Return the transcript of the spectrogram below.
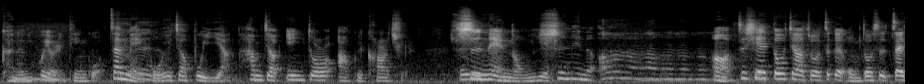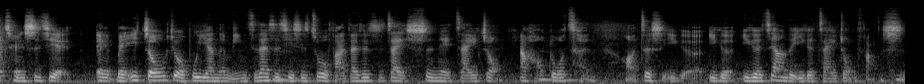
可能会有人听过。在美国又叫不一样，他们叫 indoor agriculture，室内农业。室内的啊，哦，这些都叫做这个，我们都是在全世界。诶，每一周就有不一样的名字，但是其实做法在就是在室内栽种，那好多层，啊，这是一个一个一个这样的一个栽种方式。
